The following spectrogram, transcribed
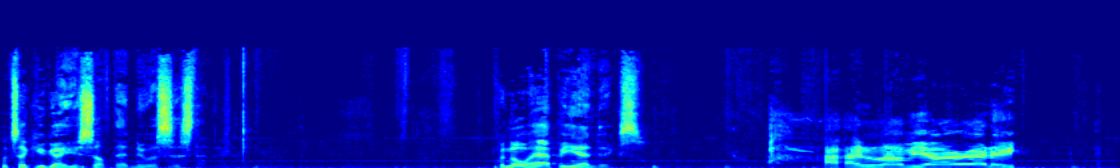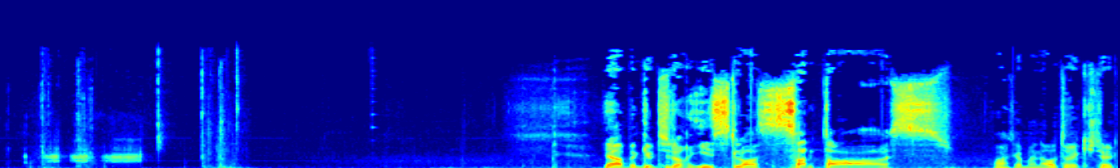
Looks like you got yourself that new assistant. But no happy endings. I love you already. Ja, begibt sich doch East Los Santos. Ach, der hat mein Auto weggestellt.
